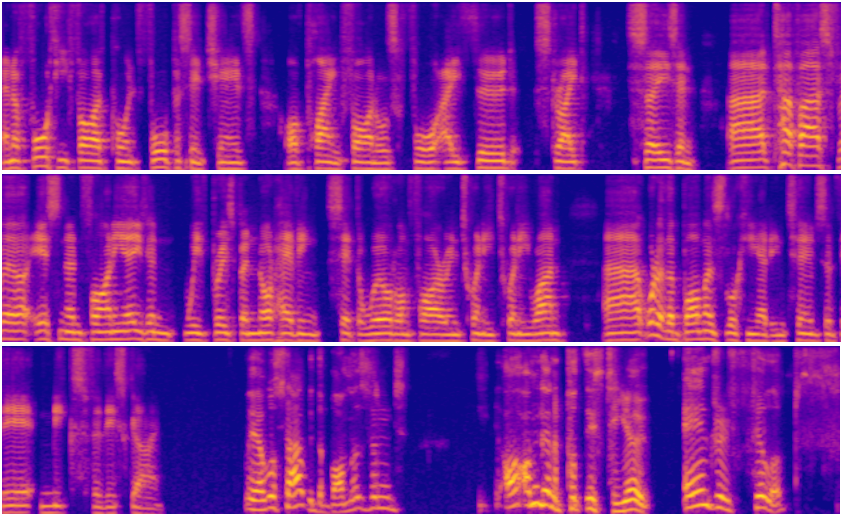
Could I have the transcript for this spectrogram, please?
and a 45.4% chance of playing finals for a third straight season. Uh, tough ask for Essendon Finey, even with Brisbane not having set the world on fire in 2021. Uh, what are the Bombers looking at in terms of their mix for this game? Yeah, we'll start with the Bombers, and I'm going to put this to you. Andrew Phillips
